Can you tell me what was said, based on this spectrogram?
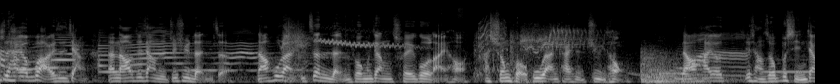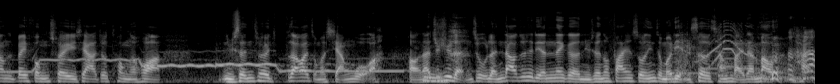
是他又不好意思讲，那然后就这样子继续冷着，然后忽然一阵冷风这样吹过来哈，他胸口忽然开始剧痛，然后他又就想说不行，这样子被风吹一下就痛的话，女生就会不知道该怎么想我啊。好，那继续忍住，忍到就是连那个女生都发现说，你怎么脸色苍白在冒冷汗，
